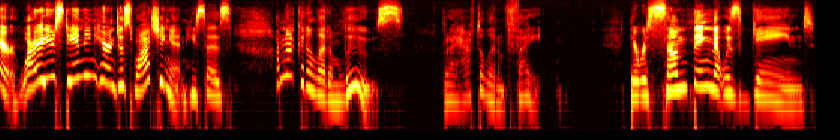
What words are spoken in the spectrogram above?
here? Why are you standing here and just watching it? And he says, I'm not going to let him lose, but I have to let him fight. There was something that was gained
